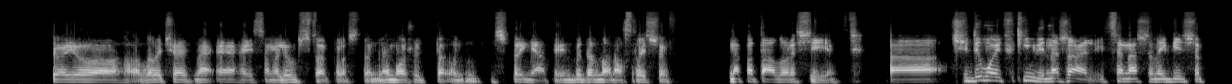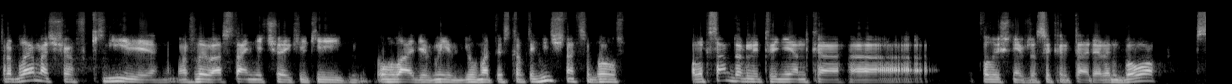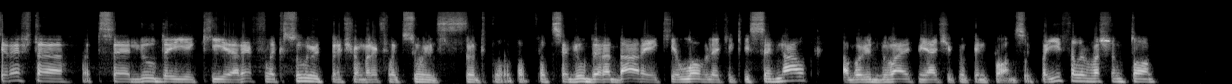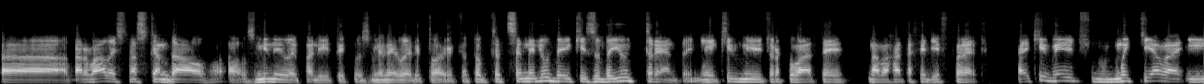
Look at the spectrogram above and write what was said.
Його величезне его і самолюбство просто не можуть е, сприйняти. Він би давно нас лишив на поталу Росії. Чи думають в Києві? На жаль, і це наша найбільша проблема. Що в Києві можливо останній чоловік, який у владі вмів думати стратегічно, це був Олександр Літвіненко, колишній вже секретар РНБО. Всі решта це люди, які рефлексують, причому рефлексують швидко. Тобто, це люди радари, які ловлять якийсь сигнал або відбивають м'ячик у пінг-понзі. Поїхали в Вашингтон, нарвались на скандал, е, змінили політику, змінили риторику. Тобто, це не люди, які задають тренди, ні які вміють рахувати на багато ходів вперед, а які вміють миттєво і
